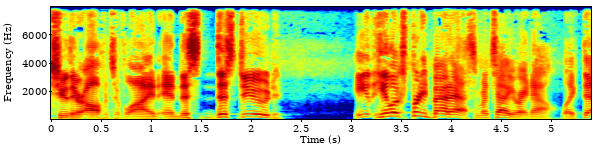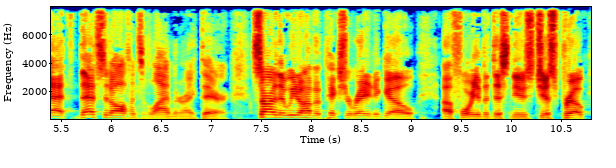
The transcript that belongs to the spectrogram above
to their offensive line. And this this dude, he he looks pretty badass. I'm gonna tell you right now. Like that that's an offensive lineman right there. Sorry that we don't have a picture ready to go uh, for you, but this news just broke.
